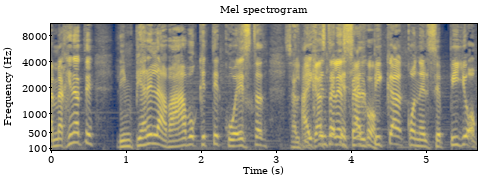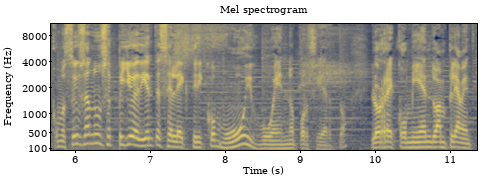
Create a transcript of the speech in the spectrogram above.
imagínate limpiar el lavabo, ¿qué te cuesta? Salpicaste Hay gente el que espejo. salpica con el cepillo, o como estoy usando un cepillo de dientes eléctrico, muy bueno, por cierto. Lo recomiendo ampliamente.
